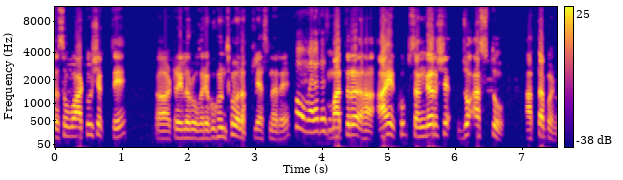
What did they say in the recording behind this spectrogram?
तसं वाटू शकते. ट्रेलर वगैरे बघून तुम्हाला वाटली असणार आहे. हो मात्र हा आहे खूप संघर्ष जो असतो आता पण.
